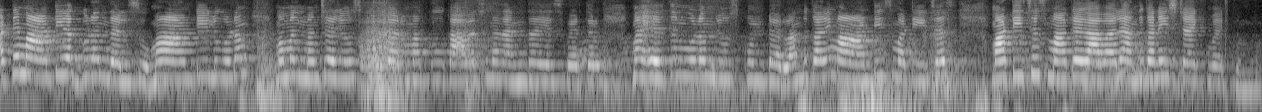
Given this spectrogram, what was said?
అంటే మా ఆంటీలకు కూడా తెలుసు. మా ఆంటీలు కూడా మమ్మల్ని మంచిగా చూసుకుంటారు. మాకు కావాల్సినది అంతా చేసి పెడతారు. మా హెల్త్ని కూడా చూసుకుంటారు. అందుకని మా ఆంటీస్ మా టీచర్స్ మా టీచర్స్ మాకే కావాలి. అందుకని స్ట్రైక్ పెడుతున్నాం.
